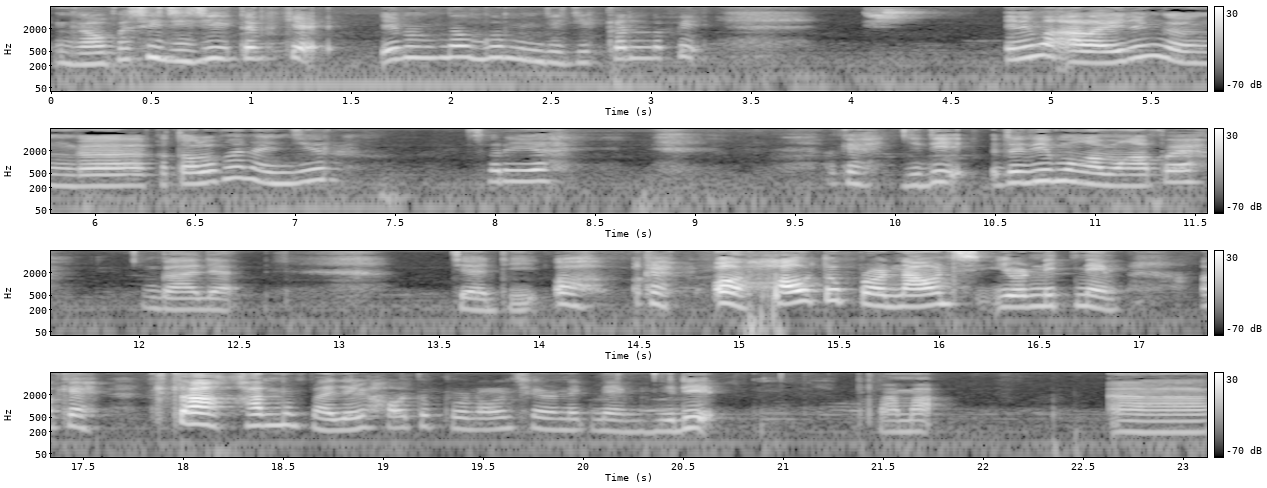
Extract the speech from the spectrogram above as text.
Nggak apa sih jijik tapi kayak ya emang tau gue menjijikan tapi ini mah alainya nggak nggak ketolongan anjir. Sorry ya. Oke jadi tadi mau ngomong apa ya? Nggak ada jadi. Oh oke. Okay. oh how to pronounce your nickname. Oke okay, kita akan mempelajari how to pronounce your nickname. Jadi pertama uh,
